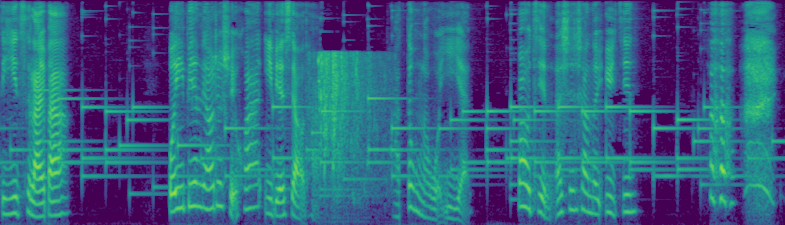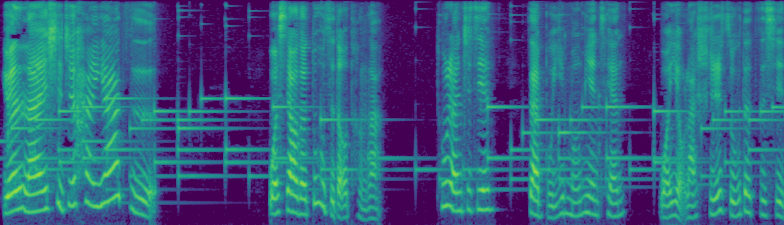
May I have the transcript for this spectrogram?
第一次来吧。我一边撩着水花，一边笑他。他瞪了我一眼，抱紧了身上的浴巾。哈哈哈，原来是只旱鸭子！我笑得肚子都疼了。突然之间，在卜一萌面前，我有了十足的自信。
